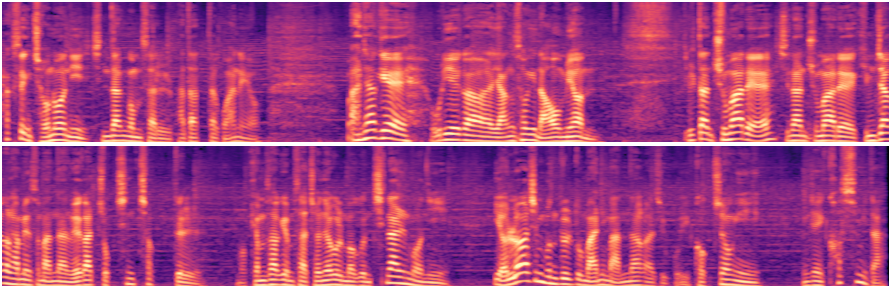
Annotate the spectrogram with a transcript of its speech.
학생 전원이 진단 검사를 받았다고 하네요. 만약에 우리 애가 양성이 나오면 일단 주말에 지난 주말에 김장을 하면서 만난 외가 쪽 친척들 뭐 겸사겸사 저녁을 먹은 친할머니 연로하신 분들도 많이 만나가지고 이 걱정이 굉장히 컸습니다.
